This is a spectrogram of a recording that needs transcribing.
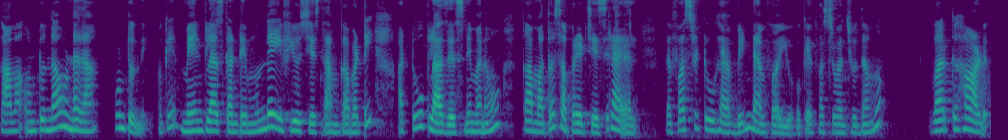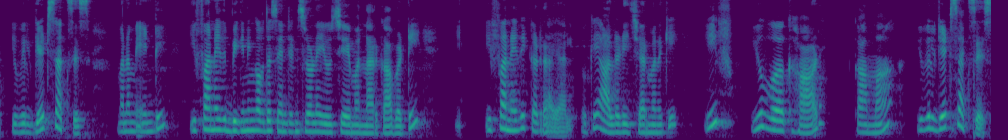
కామా ఉంటుందా ఉండదా? ఉంటుంది. ఓకే మెయిన్ క్లాస్ కంటే ముందే ఇఫ్ యూజ్ చేస్తాం కాబట్టి ఆ టూ క్లాజెస్ని మనము కామాతో సపరేట్ చేసి రాయాలి. The first two have been done for you okay first one చూద్దాము. Work hard you will get success మనం ఏంటి? ఇఫ్ అనేది బిగినింగ్ ఆఫ్ ద సెంటెన్స్లోనే యూజ్ చేయమన్నారు కాబట్టి ఇఫ్ అనేది ఇక్కడ రాయాలి. ఓకే ఆల్రెడీ ఇచ్చారు మనకి. If you work hard comma you will get success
